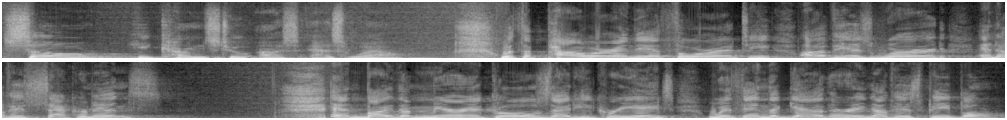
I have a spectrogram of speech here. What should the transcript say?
so he comes to us as well. With the power and the authority of his word and of his sacraments, and by the miracles that he creates within the gathering of his people,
